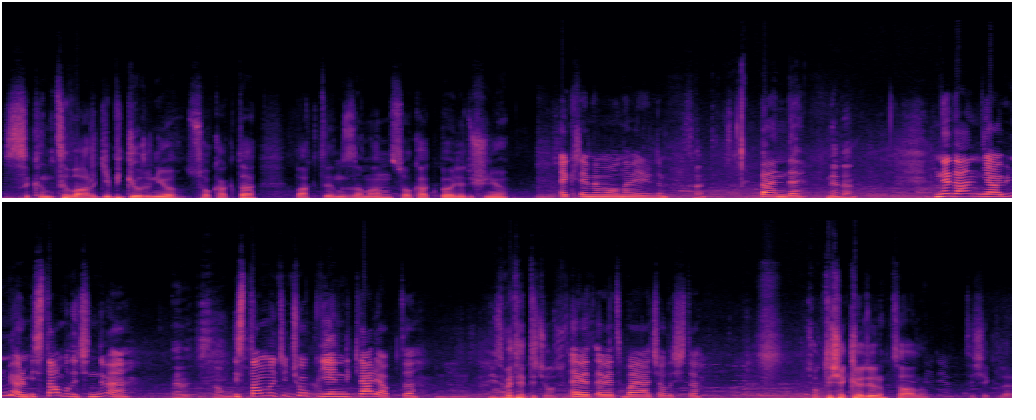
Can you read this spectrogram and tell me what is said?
sıkıntı var gibi görünüyor sokakta. Baktığımız zaman sokak böyle düşünüyor. Ekrem İmamoğlu'na verirdim. Sen? Ben de. Neden? Neden? Ya bilmiyorum. İstanbul için değil mi? Evet İstanbul. İstanbul için çok yenilikler yaptı. Hizmet etti çalıştı. Evet evet bayağı çalıştı. Çok teşekkür ediyorum. Sağ olun. Teşekkürler.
